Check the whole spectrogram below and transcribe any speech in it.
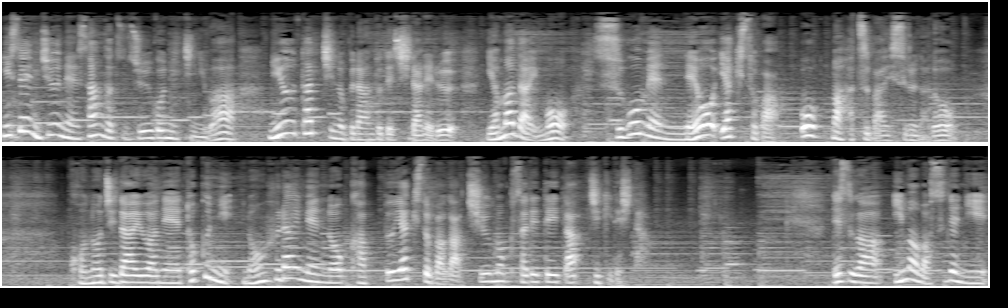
2010年3月15日にはニュータッチのブランドで知られる山台も凄麺ネオ焼きそばを、まあ、発売するなどこの時代はね特にノンフライ麺のカップ焼きそばが注目されていた時期でした。ですが今はすでに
